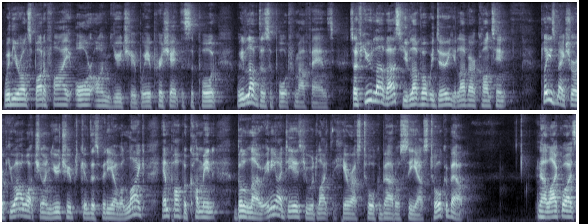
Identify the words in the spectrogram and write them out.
whether you're on Spotify or on YouTube. We appreciate the support. We love the support from our fans. So if you love us, you love what we do, you love our content, please make sure if you are watching on YouTube to give this video a like and pop a comment below. Any ideas you would like to hear us talk about or see us talk about. Now, likewise,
